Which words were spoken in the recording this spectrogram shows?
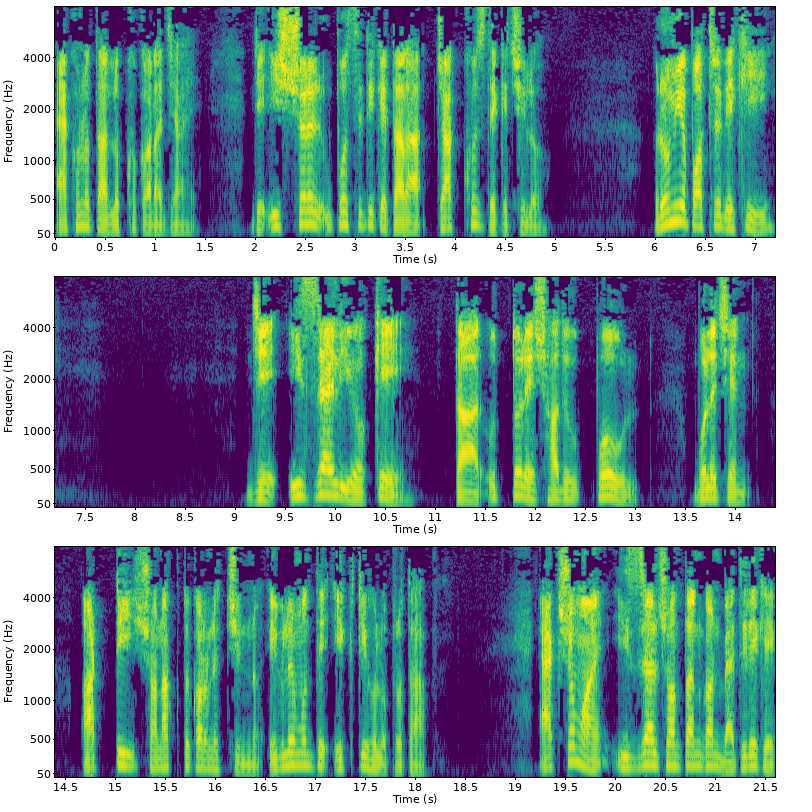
এখনও তা লক্ষ্য করা যায় যে ঈশ্বরের উপস্থিতিকে তারা চাক্ষুষ দেখেছিল। রোমিও পত্রে দেখি যে ইসরায়েলীয় কে তার উত্তরে সাধু পৌল বলেছেন, আটটি শনাক্তকরণের চিহ্ন, এগুলোর মধ্যে একটি হল প্রতাপ। একসময় ইসরায়েল সন্তানগণ ব্যতি রেখে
